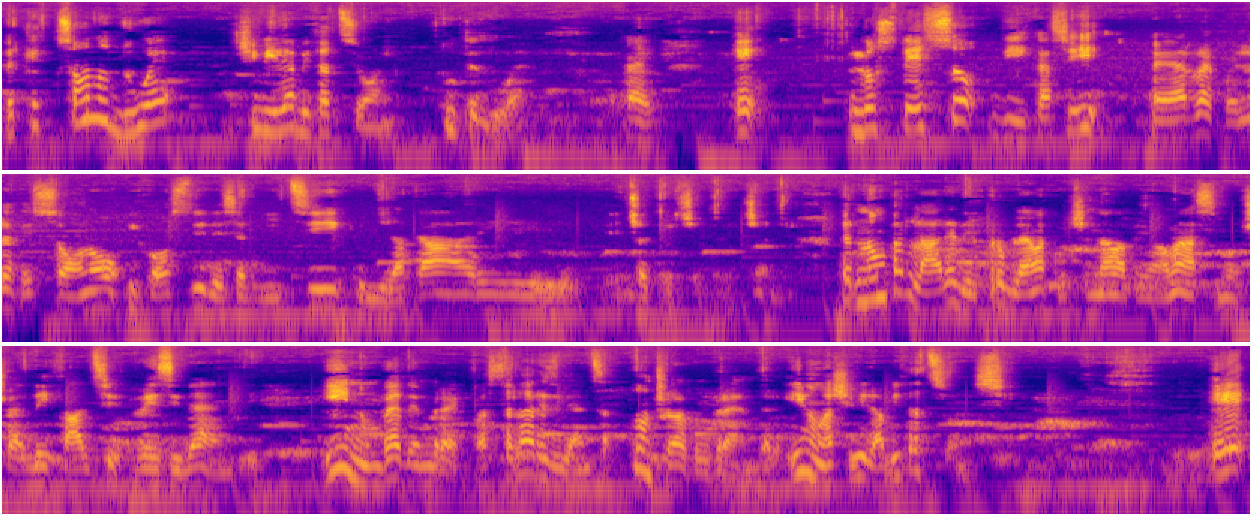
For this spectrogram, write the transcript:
Perché sono due civili abitazioni, tutte e due. Okay? E lo stesso dicasi per quelli che sono i costi dei servizi, quindi la Tari, eccetera, eccetera, eccetera. Per non parlare del problema che accennava prima Massimo, cioè dei falsi residenti. In un bed and breakfast la residenza non ce la puoi prendere, in una civile abitazione sì. E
